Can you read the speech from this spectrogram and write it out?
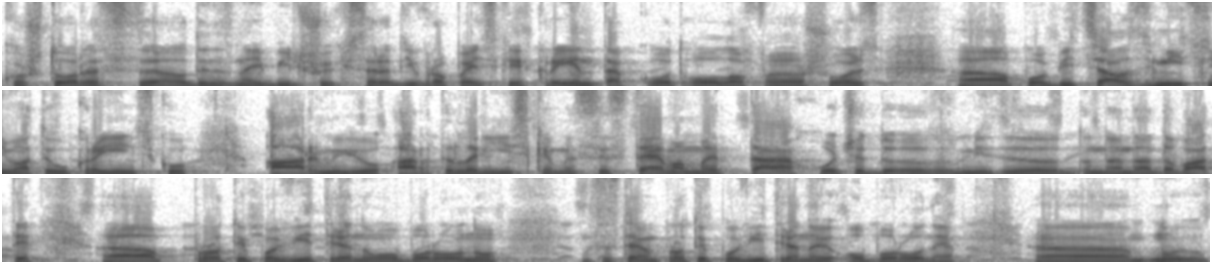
кошторис, один з найбільших серед європейських країн. Так, от Олаф Шольц пообіцяв зміцнювати українську армію артилерійськими системами та хоче е, надавати е, протиповітряну оборону системи протиповітряної оборони. Е, Ну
